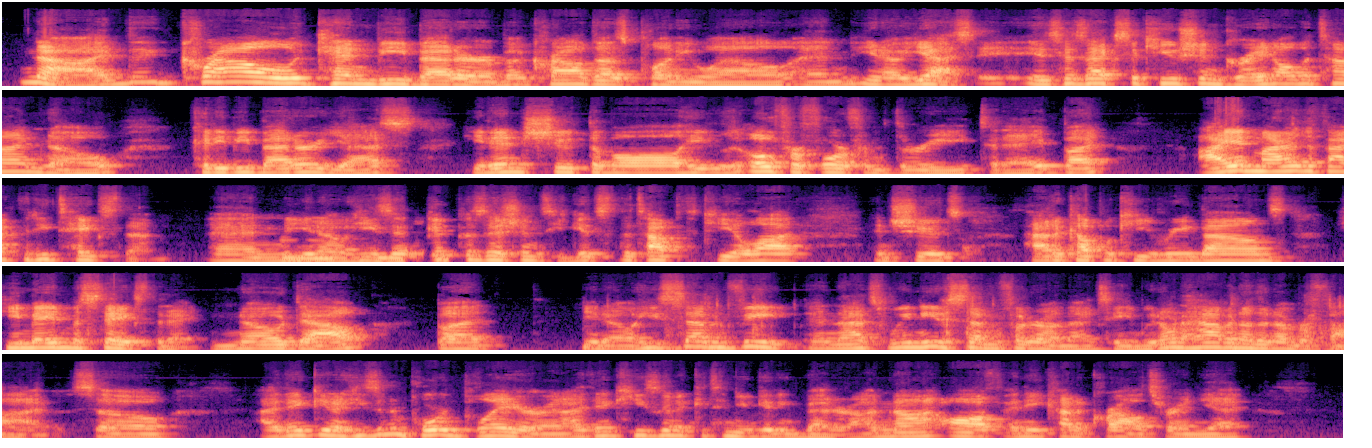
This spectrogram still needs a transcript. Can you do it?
No, I, Crowl can be better, but Crowl does plenty well. And you know, yes, is his execution great all the time? No. Could he be better? Yes. He didn't shoot the ball. He was 0 for 4 from three today, but I admire the fact that he takes them. And mm-hmm. you know, he's in good positions. He gets to the top of the key a lot and shoots. Had a couple key rebounds. He made mistakes today, no doubt. But you know, he's seven feet, and that's we need a seven footer on that team. We don't have another number five. So I think you know he's an important player, and I think he's going to continue getting better. I'm not off any kind of crowd trend yet.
